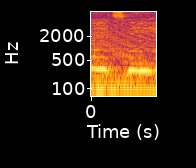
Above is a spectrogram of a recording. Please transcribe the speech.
it's me.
